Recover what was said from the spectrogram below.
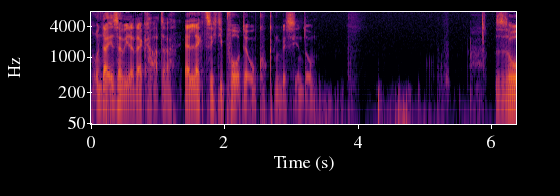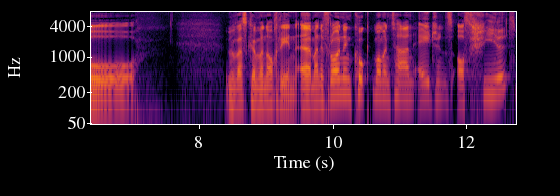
Und da ist er wieder, der Kater. Er leckt sich die Pfote und guckt ein bisschen dumm. So. Über was können wir noch reden? Äh, meine Freundin guckt momentan Agents of Shield.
